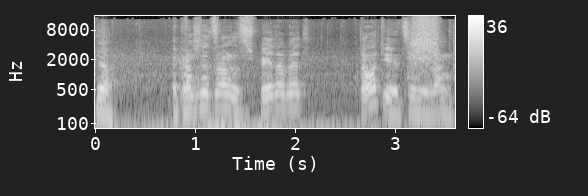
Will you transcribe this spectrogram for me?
Ja. Da kannst du nicht sagen, dass es später wird. Dauert dir jetzt nicht lang.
